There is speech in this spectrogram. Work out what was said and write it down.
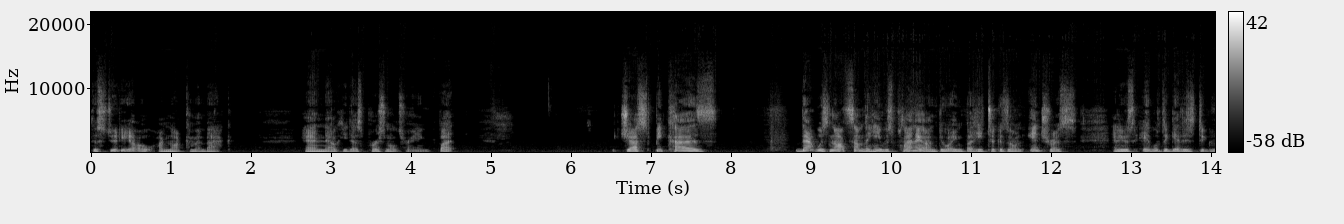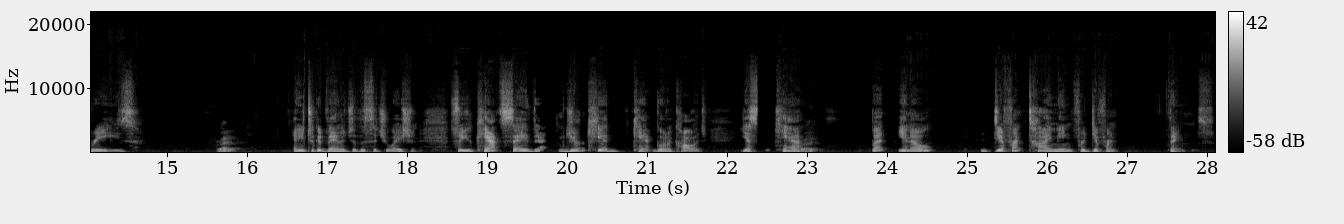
the studio, I'm not coming back. And now he does personal training. But just because that was not something he was planning on doing, but he took his own interests and he was able to get his degrees. Right. And he took advantage of the situation. So you can't say that your kid can't go to college. Yes, they can. Right. But, you know, different timing for different things.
